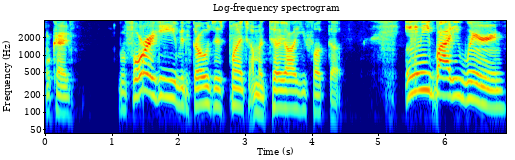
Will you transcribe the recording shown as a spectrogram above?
Okay. Before he even throws his punch, I'm gonna tell y'all he fucked up. Anybody wearing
